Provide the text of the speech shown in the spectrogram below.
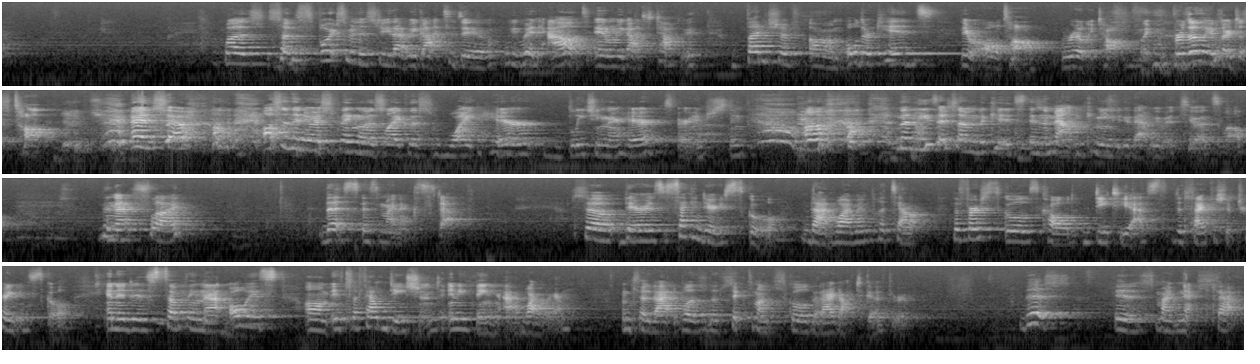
was some sports ministry that we got to do. We went out and we got to talk with a bunch of um, older kids. They were all tall, really tall. Like Brazilians are just tall. And so, also the newest thing was like this white hair bleaching their hair. It's very interesting. Um, then these are some of the kids in the mountain community that we went to as well. The next slide. This is my next step. So there is a secondary school that YWAM puts out. The first school is called DTS, Discipleship Training School, and it is something that always um, it's a foundation to anything at YWAM. And so that was the six-month school that I got to go through. This is my next step.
